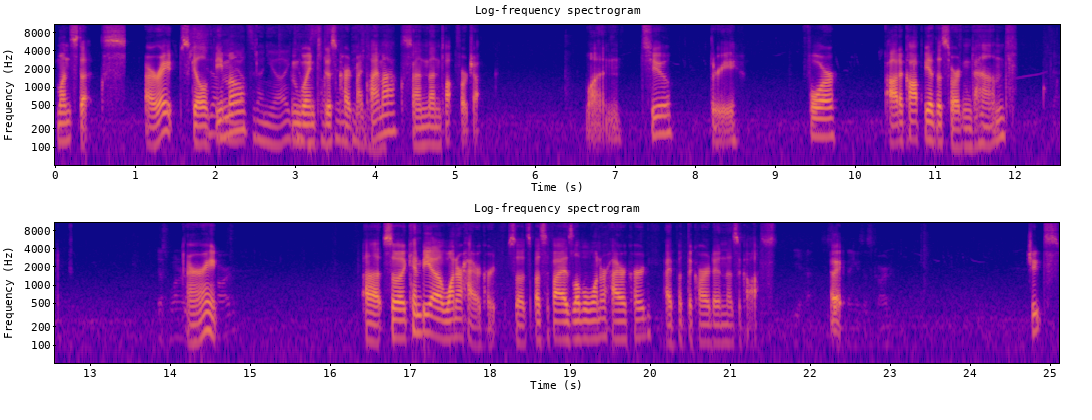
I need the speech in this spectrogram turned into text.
One sticks. Alright, skill of BMO. I'm going to discard my Climax and then top 4 chop. One, two, three, four. Add a copy of the sword into hand. Alright. Uh, so it can be a 1 or higher card. So it specifies level 1 or higher card. I put the card in as a cost. Yeah, okay. Shoots.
